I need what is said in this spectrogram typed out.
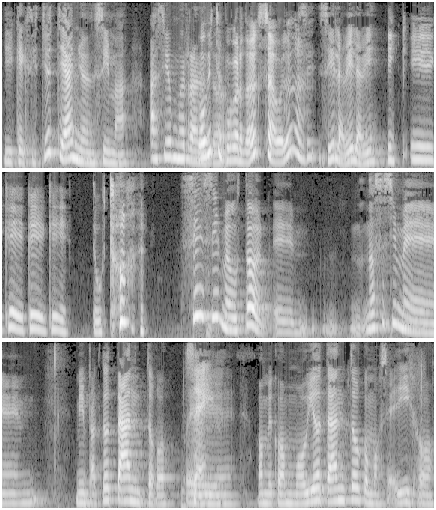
y que existió este año encima. Ha sido muy raro. ¿Vos viste todo. poco ortodoxa, boludo? Sí, sí, la vi, la vi. ¿Y, y qué, qué, qué? ¿Te gustó? Sí, sí, me gustó. Eh, no sé si me, me impactó tanto eh, o me conmovió tanto como se dijo.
